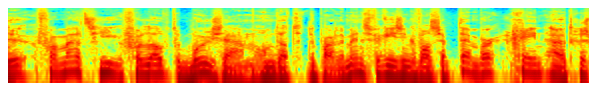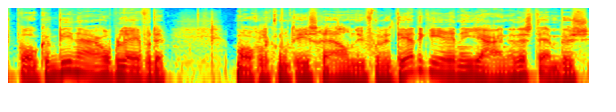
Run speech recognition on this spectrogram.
De formatie verloopt moeizaam omdat de parlementsverkiezingen van september geen uitgesproken winnaar opleverden. Mogelijk moet Israël nu voor de derde keer in een jaar naar de stembus.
